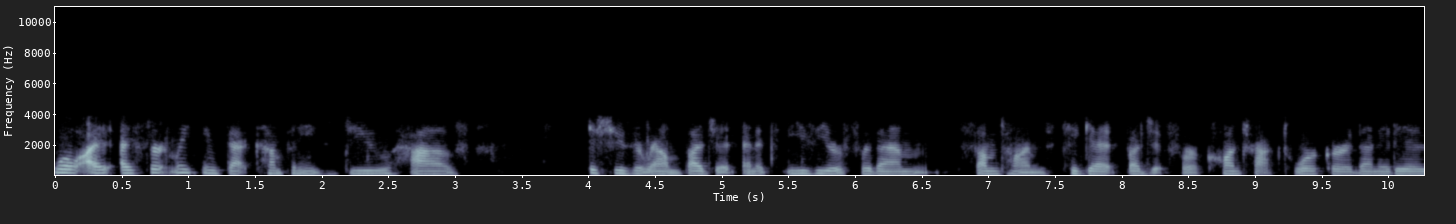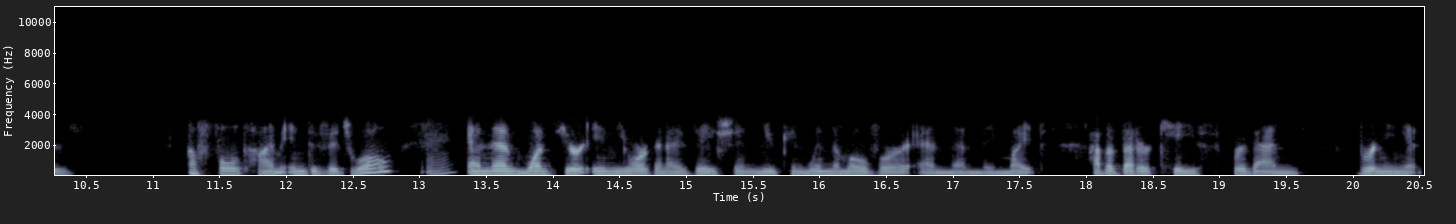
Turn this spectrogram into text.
Well, I, I certainly think that companies do have issues around budget, and it's easier for them sometimes to get budget for a contract worker than it is a full time individual. Mm-hmm. And then once you're in the organization, you can win them over, and then they might have a better case for then bringing it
